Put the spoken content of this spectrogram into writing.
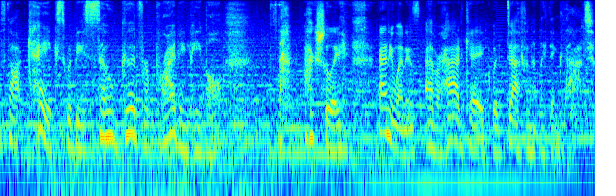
Have thought cakes would be so good for bribing people? Actually, anyone who's ever had cake would definitely think that.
